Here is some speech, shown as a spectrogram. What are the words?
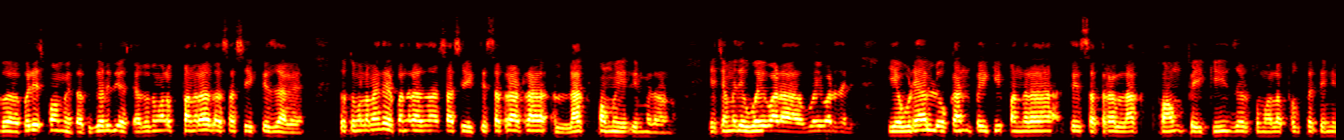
बरेच फॉर्म येतात गर्दी असते. आता तुम्हाला पंधरा हजार सहाशे एकतीस जागा आहे तर तुम्हाला माहिती आहे पंधरा हजार सहाशे एकतीस सतरा अठरा लाख फॉर्म येतील मित्रांनो. याच्यामध्ये वयवाढ वयवाढ झाली. एवढ्या लोकांपैकी पंधरा ते सतरा लाख फॉर्म पैकी जर तुम्हाला फक्त त्यांनी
